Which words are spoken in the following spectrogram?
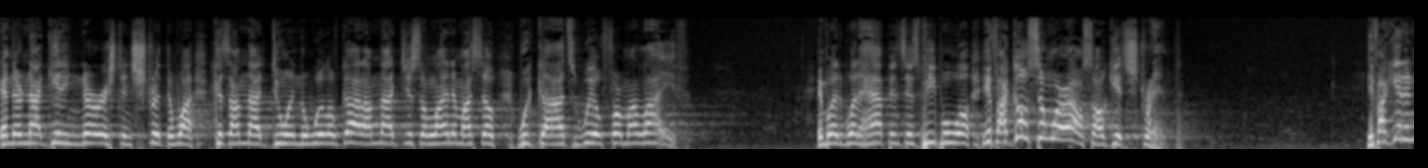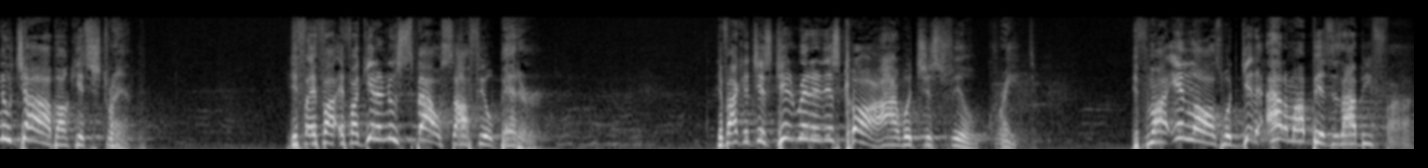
and they're not getting nourished and strengthened. Why? Because I'm not doing the will of God. I'm not just aligning myself with God's will for my life. And but what happens is people will, if I go somewhere else, I'll get strength. If I get a new job, I'll get strength. If, if, I, if I get a new spouse, I'll feel better. If I could just get rid of this car, I would just feel great. If my in laws would get out of my business, I'd be fine.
